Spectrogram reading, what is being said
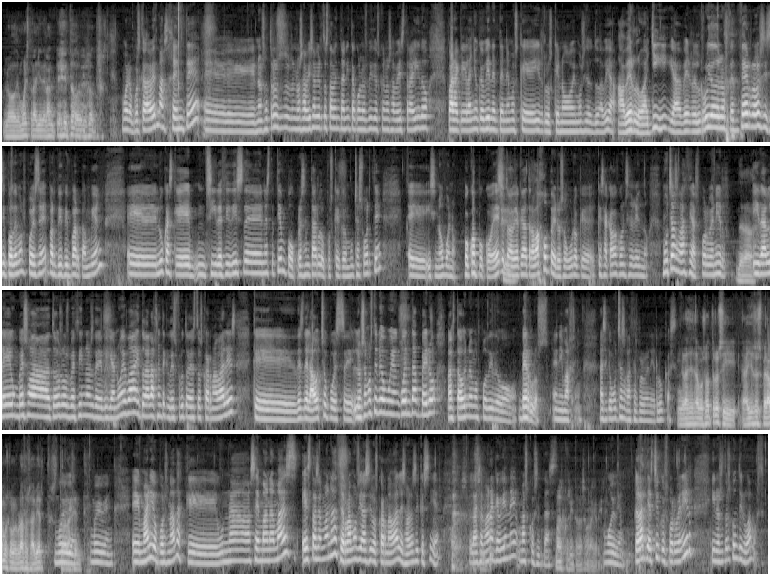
lo demuestra allí delante de todos nosotros. Bueno, pues cada vez más gente. eh, nosotros nos habéis abierto esta ventanita con los vídeos que nos habéis traído para que el año que viene tenemos que ir, los que no hemos ido todavía, a verlo allí y a ver el ruido de los cencerros y si podemos, pues eh, participar también. Eh, Lucas, que mm, si decidís en este tiempo presentarlo, pues que con mucha suerte. Eh, y si no, bueno, poco a poco, ¿eh? que Sí. todavía queda trabajo, pero seguro que, que se acaba consiguiendo. Muchas gracias por venir. De nada. Y darle un beso a todos los vecinos de Villanueva y toda la gente que disfruta de estos carnavales, que desde la 8 pues eh, los hemos tenido muy en cuenta, pero hasta hoy no hemos podido verlos en imagen. Así que muchas gracias por venir, Lucas. Gracias a vosotros y ahí os esperamos con los brazos abiertos, Muy toda bien, la gente. muy bien. Eh, Mario, pues nada, que una semana más, esta semana cerramos ya así los carnavales, ahora sí que sí, ¿eh? La semana que viene, más cositas. Más cositas la semana que viene. Muy bien. Gracias chicos por venir y nosotros continuamos.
